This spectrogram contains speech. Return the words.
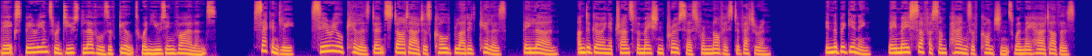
they experience reduced levels of guilt when using violence. Secondly, serial killers don't start out as cold blooded killers, they learn, undergoing a transformation process from novice to veteran. In the beginning, they may suffer some pangs of conscience when they hurt others.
